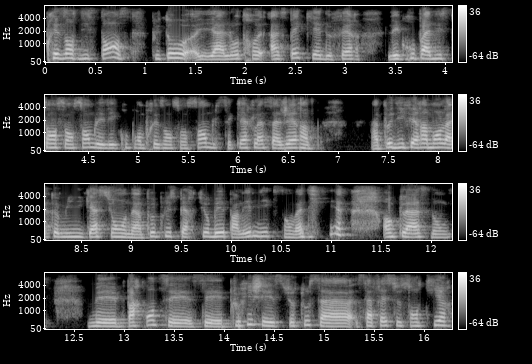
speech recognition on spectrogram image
présence-distance. Plutôt, il y a l'autre aspect qui est de faire les groupes à distance ensemble et les groupes en présence ensemble. C'est clair que là, ça gère un, peu différemment la communication. On est un peu plus perturbé par les mix, on va dire, en classe. Donc. Mais par contre, c'est plus riche et surtout, ça fait se sentir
